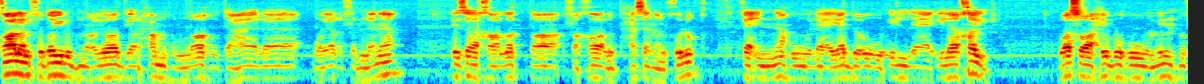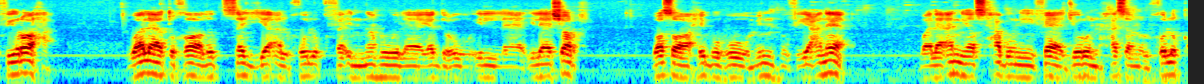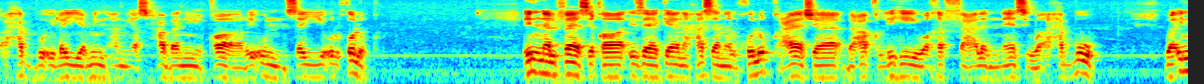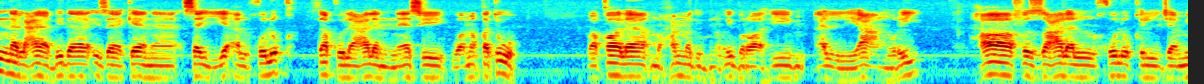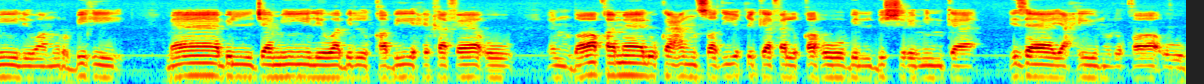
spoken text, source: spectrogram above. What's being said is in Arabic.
قال الفضيل بن عياض يرحمه الله تعالى ويغفر لنا إذا خالطت فخالط حسن الخلق فإنه لا يدعو إلا إلى خير وصاحبه منه في راحة ولا تخالط سيء الخلق فإنه لا يدعو إلا إلى شر وصاحبه منه في عناء. ولأن يصحبني فاجر حسن الخلق أحب إلي من أن يصحبني قارئ سيء الخلق. إن الفاسق إذا كان حسن الخلق عاش بعقله وخف على الناس وأحبوه. وإن العابد إذا كان سيء الخلق ثقل على الناس ومقتوه. وقال محمد بن إبراهيم اليعمري حافظ على الخلق الجميل ومر به. ما بالجميل وبالقبيح خفاء. إن ضاق مالك عن صديقك فالقه بالبشر منك. إذا يحين لقاء.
